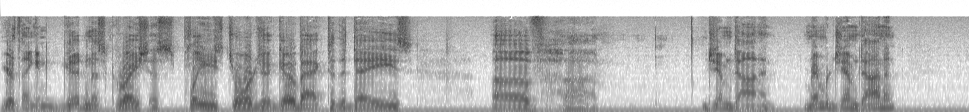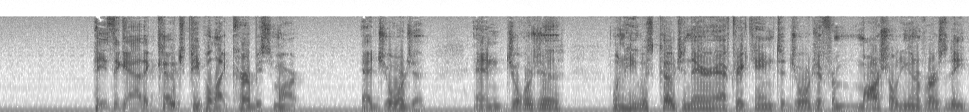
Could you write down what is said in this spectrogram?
you're thinking, goodness gracious, please, Georgia, go back to the days of uh, Jim Donnan. Remember Jim Donnan? He's the guy that coached people like Kirby Smart at Georgia. And Georgia, when he was coaching there after he came to Georgia from Marshall University,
